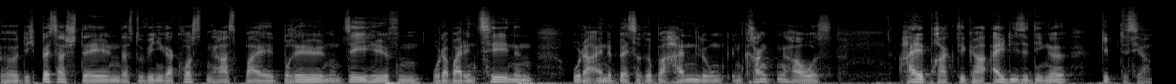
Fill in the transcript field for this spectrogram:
äh, dich besser stellen, dass du weniger Kosten hast bei Brillen und Sehhilfen oder bei den Zähnen oder eine bessere Behandlung im Krankenhaus, Heilpraktiker, all diese Dinge gibt es ja.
